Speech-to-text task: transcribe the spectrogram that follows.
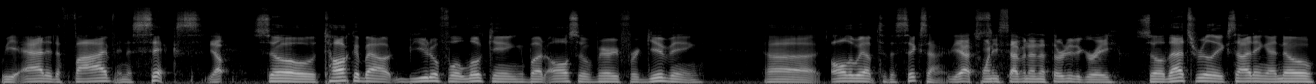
we added a five and a six. Yep. So talk about beautiful looking, but also very forgiving, uh, all the way up to the six iron. Yeah, 27 and a 30 degree. So that's really exciting. I know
